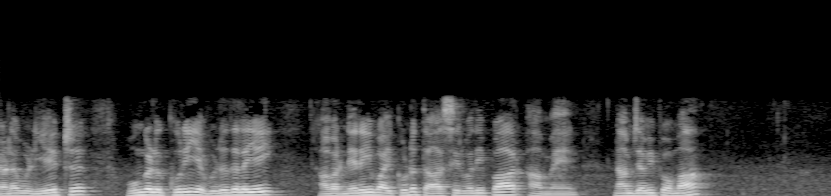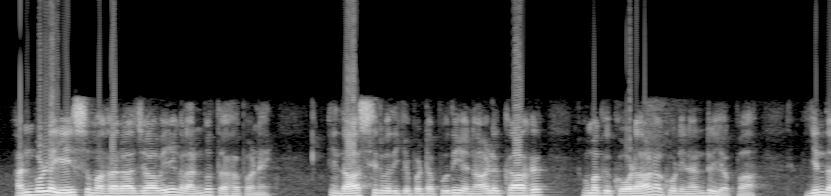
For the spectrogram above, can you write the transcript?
கடவுள் ஏற்று உங்களுக்குரிய விடுதலையை அவர் நிறைவாய் கொடுத்து ஆசீர்வதிப்பார். ஆமேன். நாம் ஜபிப்போமா? அன்புள்ள இயேசு மகாராஜாவை எங்கள் அன்பு தகப்பனே இந்த ஆசீர்வதிக்கப்பட்ட புதிய நாளுக்காக உமக்கு கோடான கோடி நன்றி அப்பா. இந்த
